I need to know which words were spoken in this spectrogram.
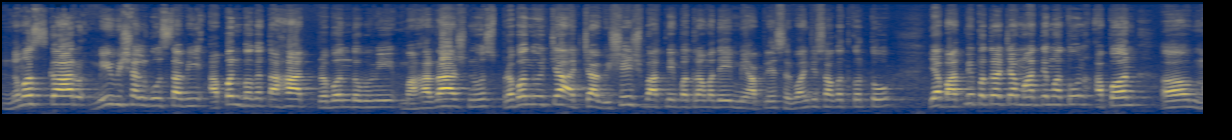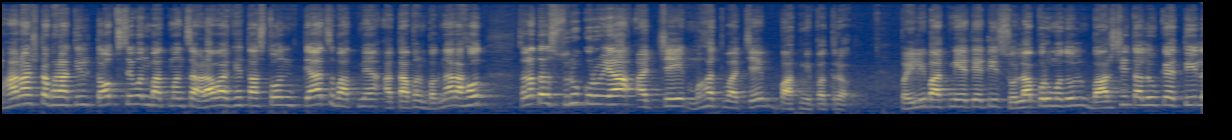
नमस्कार मी विशाल गोसावी. आपण बघत आहात प्रबंधभूमी महाराष्ट्र न्यूज. प्रबंधच्या आजच्या विशेष बातमीपत्रामध्ये मी आपले सर्वांचे स्वागत करतो. या बातमीपत्राच्या माध्यमातून आपण महाराष्ट्रभरातील टॉप सेवन बातम्यांचा आढावा घेत असतो आणि त्याच बातम्या आता आपण बघणार आहोत. चला तर सुरू करूया आजचे महत्त्वाचे बातमीपत्र. पहिली बातमी येते ती सोलापूरमधून. बार्शी तालुक्यातील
